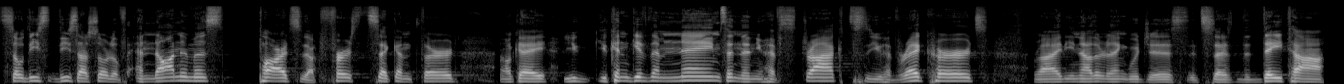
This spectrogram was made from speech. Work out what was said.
so these, these are sort of anonymous parts, like first, second, third. Okay, you, you can give them names, and then you have structs, you have records, right? In other languages, it says the data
